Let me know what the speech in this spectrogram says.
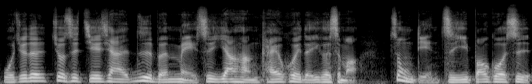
我觉得就是接下来日本每次央行开会的一个什么？重点之一，包括是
